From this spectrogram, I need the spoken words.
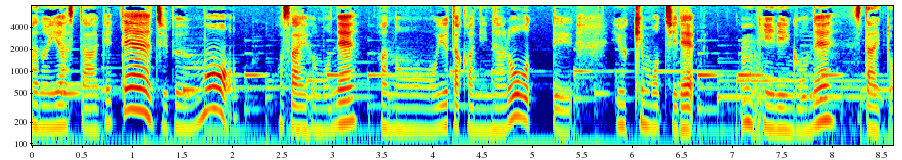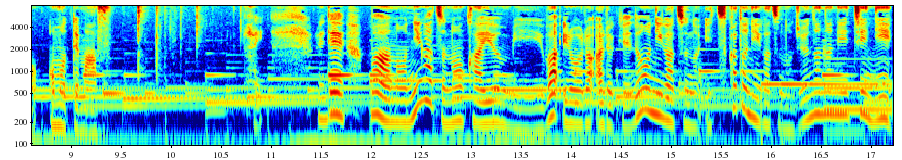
あの癒してあげて自分もお財布もね、あの豊かになろうっていう気持ちで、うん、ヒーリングをねしたいと思ってます。で、まあ、あの2月の開運日はいろいろあるけど2月の5日と2月の17日に、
